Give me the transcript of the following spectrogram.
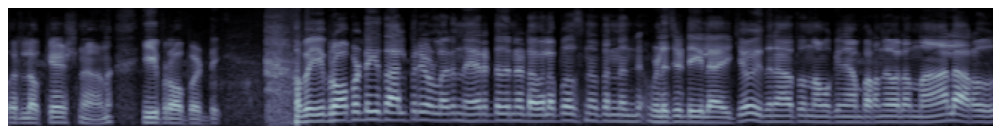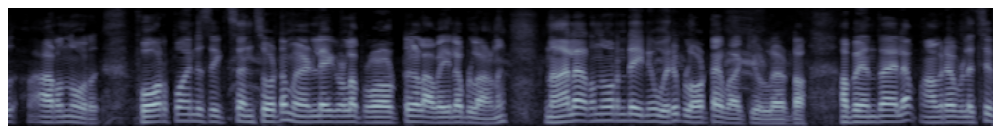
ഒരു ലൊക്കേഷനാണ് ഈ പ്രോപ്പർട്ടി അപ്പോൾ ഈ പ്രോപ്പർട്ടിക്ക് താല്പര്യമുള്ളവർ നേരിട്ട് ഇതിന്റെ ഡെവലപ്പേഴ്സിനെ തന്നെ വിളിച്ച് ഡീലായിരിക്കും ഇതിനകത്ത് നമുക്ക് ഞാൻ പറഞ്ഞ പോലെ നാല് അറു അറുന്നൂറ് ഫോർ പോയിന്റ് സിക്സ് സെൻസ് തൊട്ട് മുകളിലേക്കുള്ള പ്ലോട്ടുകൾ അവൈലബിൾ ആണ്. നാല് അറുന്നൂറിന്റെ ഇനി ഒരു പ്ലോട്ടേ ബാക്കിയുള്ളൂ കേട്ടോ. അപ്പോൾ എന്തായാലും അവരെ വിളിച്ച്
